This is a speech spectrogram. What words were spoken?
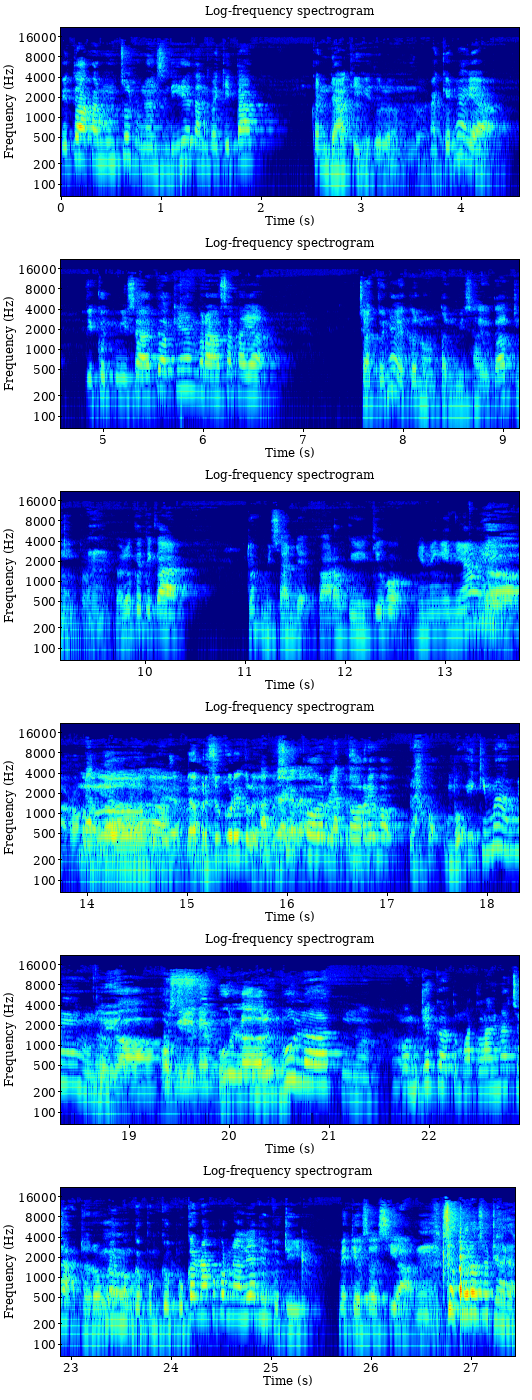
itu akan muncul dengan sendiri tanpa kita kendaki gitu loh. Hmm. akhirnya ya ikut misa itu akhirnya merasa kayak jatuhnya ya ke nonton misa itu tadi. Hmm. lalu ketika Duh, misa dek paroki iki kok gini-gini aja. Ya, Romo Lihat- lo, Heeh. gitu ya. Nggak bersyukur itu loh. Bisa bersyukur, lektore kok lah kok mbok iki maneh ngono. Iya, homiline bulat. Bulat bulat. ngono. Oh, mungkin ke tempat lain aja ada romo yang Iya. menggebung-gebungkan. Aku pernah lihat itu di media sosial. Hmm. Saudara-saudara,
